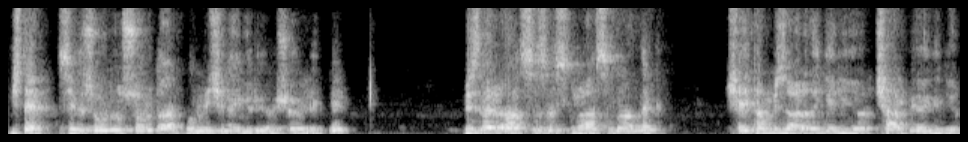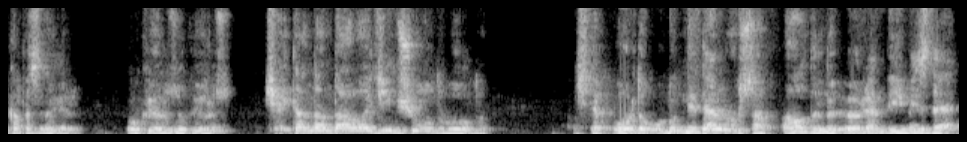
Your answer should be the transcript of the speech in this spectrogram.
İşte senin sorduğun soru da bunun içine giriyor. Şöyle ki bizler rahatsızız. Rahatsızlandık. Şeytan bize arada geliyor, çarpıyor gidiyor kafasına göre. Okuyoruz, okuyoruz. Şeytandan davacıyım, şu oldu, bu oldu. İşte orada onun neden ruhsat aldığını öğrendiğimizde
